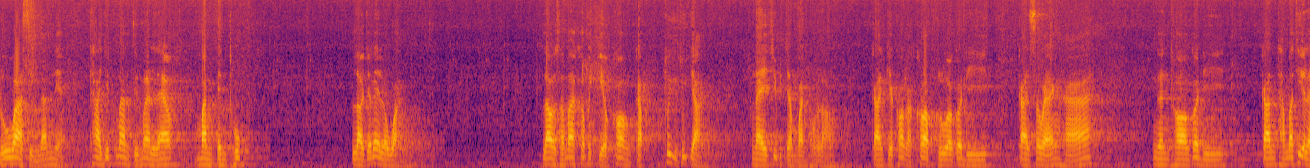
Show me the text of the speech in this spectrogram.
รู้ว่าสิ่งนั้นเนี่ย ถ้ายึดมั่นถือมั่นแล้ว มันเป็นทุกข์ เราจะได้ระวัง เราสามารถเข้าไปเกี่ยวข้องกับ ทุกสิ่งทุกอย่างในชีวิตประจำวันของเรา การเกี่ยวข้องกับครอบครัวก็ดี การแสวงหาเงินทองก็ดี การทำหน้าที่อะไร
